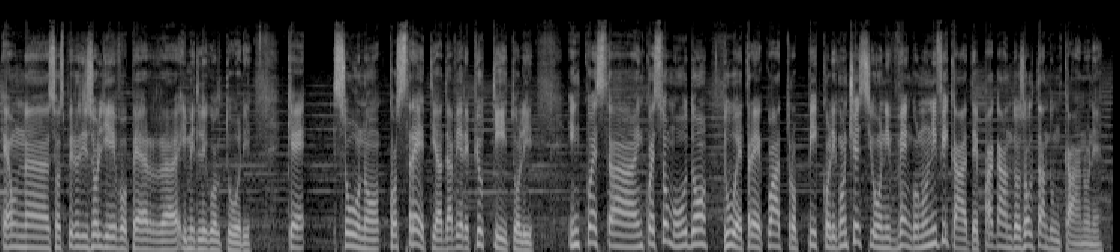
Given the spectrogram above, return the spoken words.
è un eh, sospiro di sollievo per eh, i mitilicoltori che sono costretti ad avere più titoli in, questa, in, questo modo due, tre, quattro piccole concessioni vengono unificate pagando soltanto un canone.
